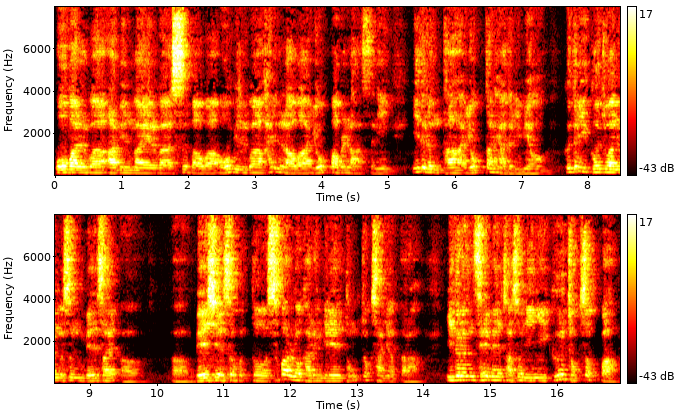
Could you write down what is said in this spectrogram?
오발과 아빌마엘과 스바와 오빌과 하일라와 욕밥을 낳았으니 이들은 다 욕단의 아들이며 그들이 거주하는 것은 메사, 어, 어, 메시에서부터 스발로 가는 길의 동쪽 산이었더라. 이들은 셈의 자손이니 그 족속과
